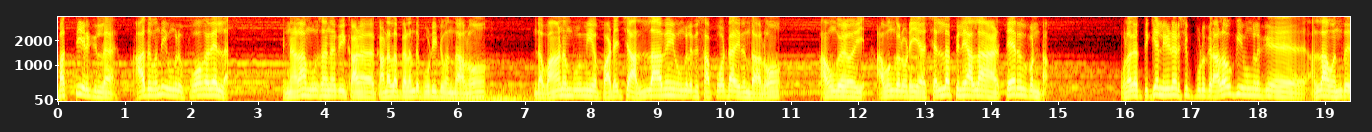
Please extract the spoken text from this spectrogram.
பக்தி இருக்குல்ல அது வந்து இவங்களுக்கு போகவே இல்லை. என்னதான் மூசா நபி க கடலை பிளந்து கூட்டிகிட்டு வந்தாலும் இந்த வானம் பூமியை படைத்து அல்லாவே இவங்களுக்கு சப்போர்ட்டாக இருந்தாலும் அவங்க அவங்களுடைய செல்லப்பிலே எல்லாம் தேர்வு பண்ணிட்டான். உலகத்துக்கே லீடர்ஷிப் கொடுக்குற அளவுக்கு இவங்களுக்கு எல்லாம் வந்து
